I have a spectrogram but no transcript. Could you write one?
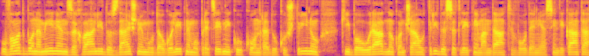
Uvod bo namenjen zahvali do zdajšnjemu dolgoletnemu predsedniku Konradu Kuštrinu, ki bo uradno končal 30-letni mandat vodenja sindikata,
